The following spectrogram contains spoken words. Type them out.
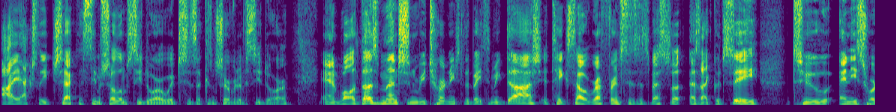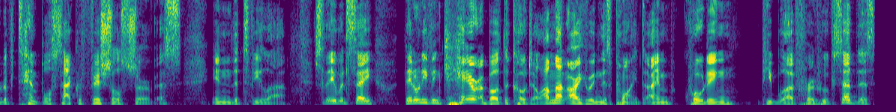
I actually checked the Sim Shalom Siddur, which is a conservative Siddur. And while it does mention returning to the Beit HaMikdash, it takes out references, as best as I could see, to any sort of temple sacrificial service in the Tefillah. So they would say they don't even care about the Kotel. I'm not arguing this point. I'm quoting people I've heard who have said this.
